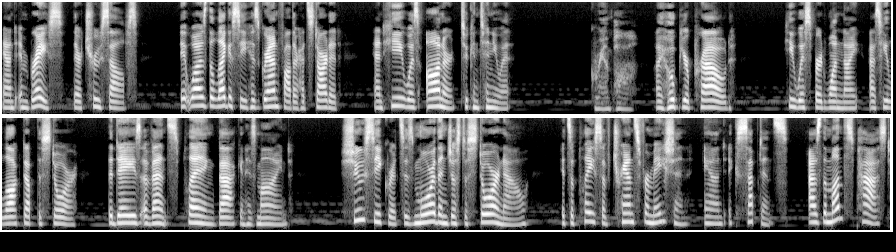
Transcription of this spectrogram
and embrace their true selves. It was the legacy his grandfather had started, and he was honored to continue it. Grandpa, I hope you're proud, he whispered one night as he locked up the store, the day's events playing back in his mind. Shoe Secrets is more than just a store now, it's a place of transformation and acceptance. As the months passed,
